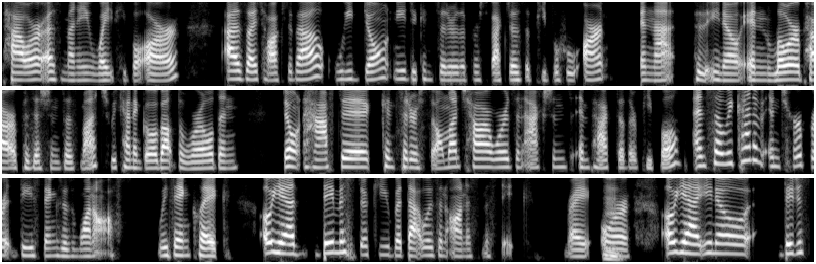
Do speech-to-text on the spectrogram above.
power, as many white people are, as I talked about, we don't need to consider the perspectives of people who aren't in that, you know, in lower power positions as much. We kind of go about the world and don't have to consider so much how our words and actions impact other people. And so we kind of interpret these things as one offs. We think, like, oh, yeah, they mistook you, but that was an honest mistake, right? Mm. Or, oh, yeah, you know, they just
